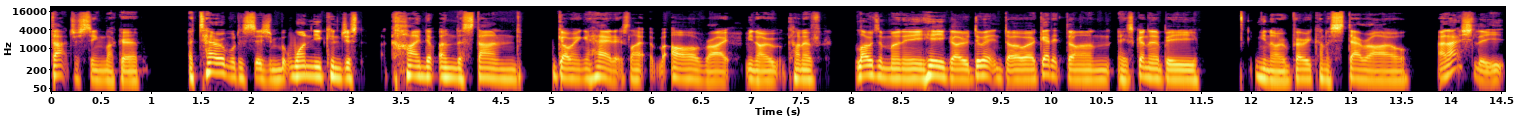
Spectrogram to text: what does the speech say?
that just seemed like a a terrible decision, but one you can just kind of understand going ahead. It's like, oh right, you know, kind of loads of money. Here you go, do it in Doha, get it done. It's going to be, you know, very kind of sterile. And actually,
